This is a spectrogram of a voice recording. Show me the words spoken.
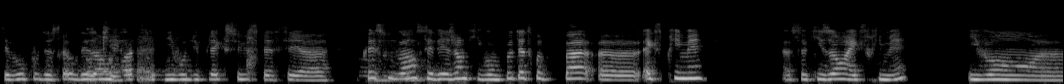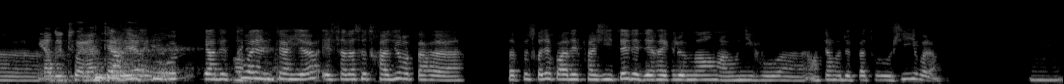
C'est beaucoup de stress ou des angoisses au niveau du plexus. C'est euh, très souvent, c'est des gens qui vont peut-être pas euh, exprimer euh, ce qu'ils ont à exprimer. Ils vont garder tout à l'intérieur. Garder tout à l'intérieur et ça va se traduire par ça peut se traduire par des fragilités, des dérèglements au niveau en termes de pathologie, voilà. Mm.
